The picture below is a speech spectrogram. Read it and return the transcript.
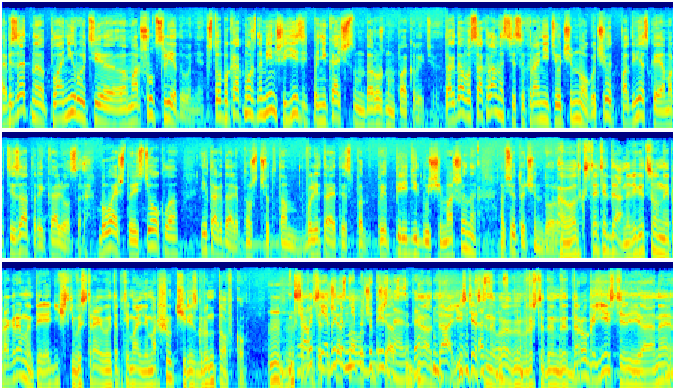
обязательно планируйте э, маршрут следования, чтобы как можно меньше ездить по некачественному дорожному покрытию. Тогда вы сохранности сохраните очень много. Что это подвеска и амортизаторы и колеса. Бывает, что и стекла и так далее, потому что что-то там вылетает из-под впереди идущей машины, а все это очень дорого. Вот, кстати, да, навигационные программы периодически выстраивают оптимальный маршрут через грунтовку. Угу. Сам, об, об этом не предупреждают, да? Да, естественно. Просто дорога есть, и она...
